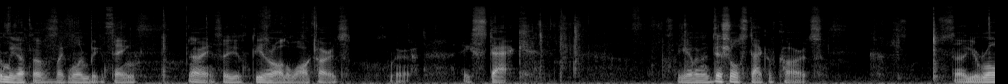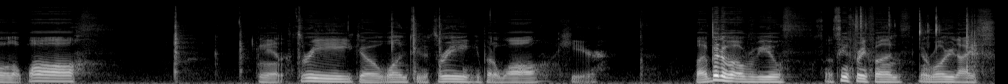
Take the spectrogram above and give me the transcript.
for me, that was like one big thing. All right, so you, these are all the wall cards. They're a stack. So you have an additional stack of cards. So you roll a wall and a three, you go one, two, three, you can put a wall here. But a bit of an overview. So it seems pretty fun. You're gonna roll your dice.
